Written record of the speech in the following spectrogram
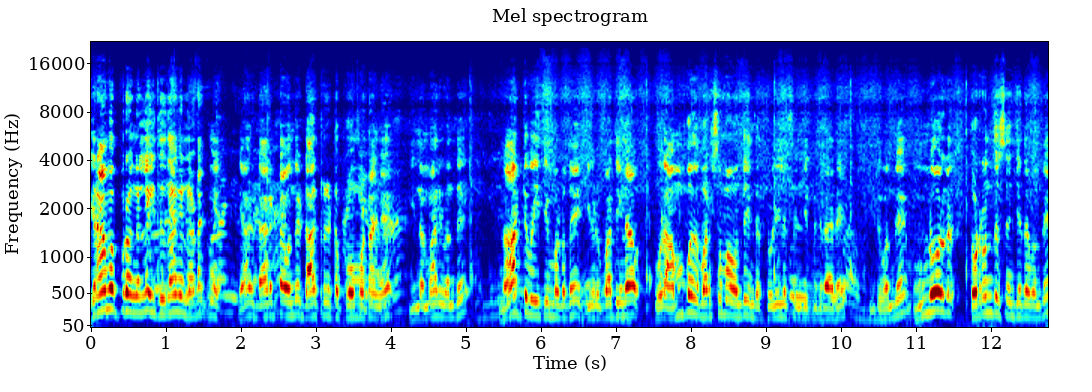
கிராமப்புறங்களில் இதுதாங்க நடக்குங்க. யாரும் டேரெக்டாக வந்து டாக்டர்கிட்ட போக மாட்டாங்க. இந்த மாதிரி வந்து நாட்டு வைத்தியம் பண்ணுறது இவர் பார்த்தீங்கன்னா ஒரு ஐம்பது வருஷமாக வந்து இந்த தொழிலை செஞ்சுட்டு இருக்கிறாரு இது வந்து முன்னோர்கள் தொடர்ந்து செஞ்சதை வந்து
